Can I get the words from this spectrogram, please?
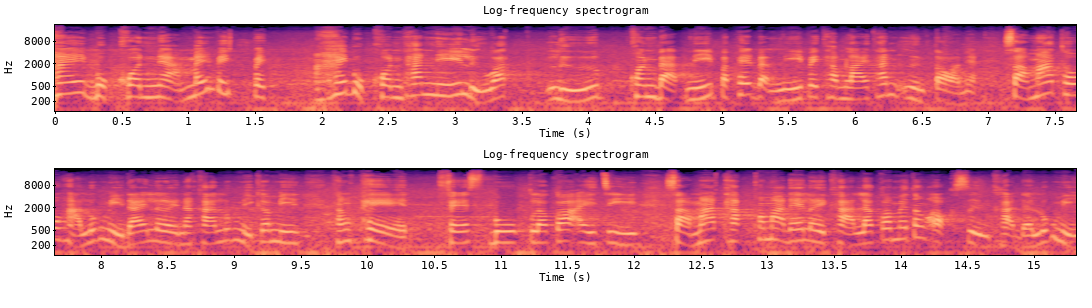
ให้บุคคลเนี่ยไม่ไปไปให้บุคคลท่านนี้หรือว่าหรือคนแบบนี้ประเภทแบบนี้ไปทำร้ายท่านอื่นต่อเนี่ยสามารถโทรหาลูกหมีได้เลยนะคะ ลูกหมีก็มีทั้งเพจ Facebook แล้วก็ IG สามารถทักเข้ามาได้เลยค่ะ แล้วก็ไม่ต้องออกสื่อค่ะ เดี๋ยวลูกหมี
